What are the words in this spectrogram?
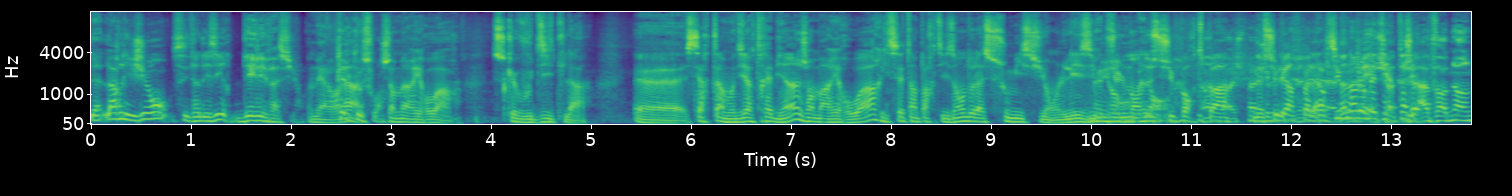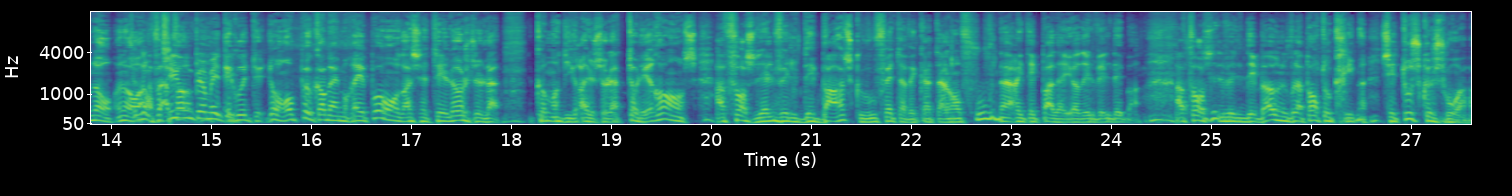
la, religion, c'est un désir d'élévation. Quel que soit. Jean-Marie Roire, ce que vous dites là, euh, certains vont dire très bien, Jean-Marie Roire, il c'est un partisan de la soumission. Les musulmans ne supportent pas, ne supportent pas la. non, non, non, non, non, si vous me permettez. Écoutez, on peut quand même répondre à cet éloge de la, comment dirais-je, de la tolérance. À force d'élever le débat, ce que vous faites avec un talent fou, vous n'arrêtez pas d'ailleurs d'élever le débat. À force d'élever le débat, on ouvre la porte au crime. C'est tout ce que je vois.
